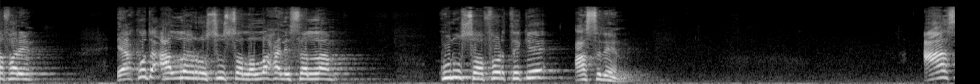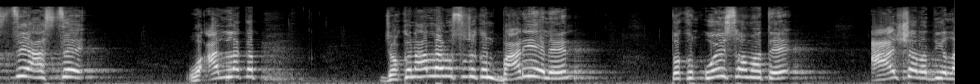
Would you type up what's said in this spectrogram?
সাফারেন। একদ আল্লাহ রসুল সাল্লাহ আলি সাল্লাম কোনো সফর থেকে আসলেন। আসতে আসতে ও আল্লাহ যখন আল্লাহ রসুল যখন বাড়ি এলেন, তখন ওই সময়তে আয়সা রদিয়াল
